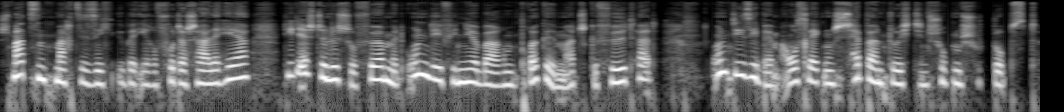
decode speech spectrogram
Schmatzend macht sie sich über ihre Futterschale her, die der stille Chauffeur mit undefinierbarem Bröckelmatsch gefüllt hat und die sie beim Auslecken scheppernd durch den Schuppen stupst.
